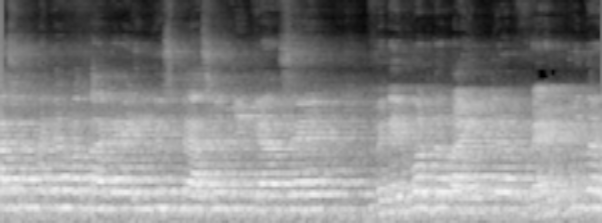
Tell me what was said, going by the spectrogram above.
पैसेज में क्या बताया गया in this passage he can say whenever the writer went to the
